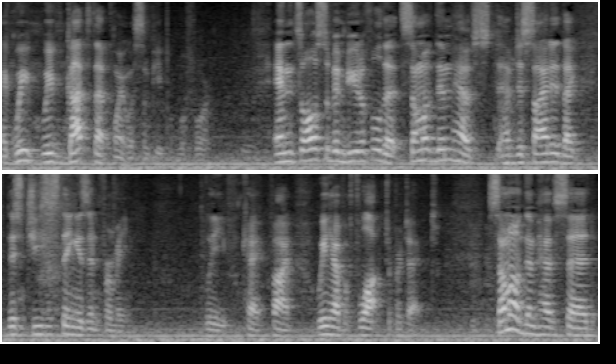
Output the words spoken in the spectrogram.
Like we've we've got to that point with some people before, mm-hmm. and it's also been beautiful that some of them have have decided like this Jesus thing isn't for me. Leave. Okay, fine. We have a flock to protect. Some of them have said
